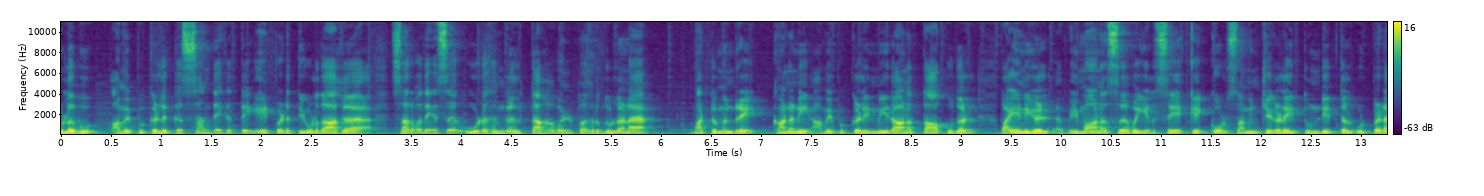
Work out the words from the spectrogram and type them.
உளவு அமைப்புகளுக்கு சந்தேகத்தை ஏற்படுத்தியுள்ளதாக சர்வதேச ஊடகங்கள் தகவல் பகிர்ந்துள்ளன. மட்டுமின்றி கணனி அமைப்புகளின் மீதான தாக்குதல் பயணிகள் விமான சேவையில் செயற்கைக்கோள் சமிஞ்சைகளை துண்டித்தல் உட்பட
